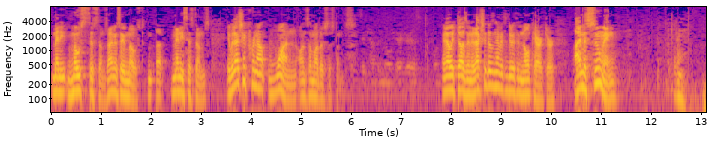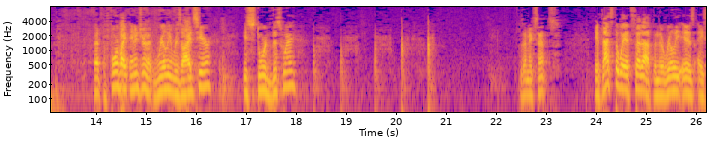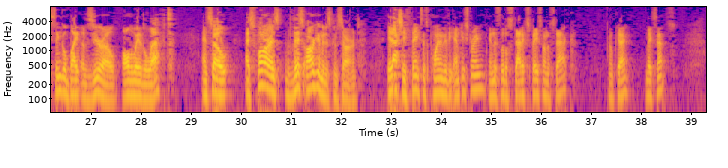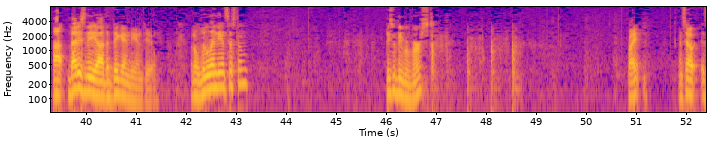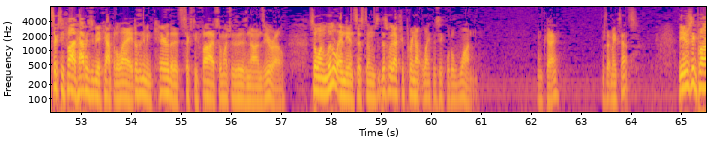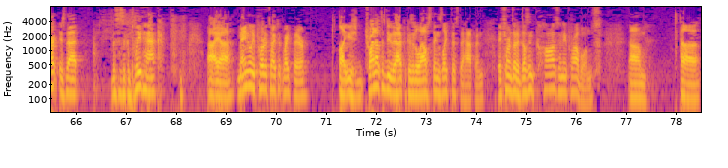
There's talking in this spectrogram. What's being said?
many most systems. I'm going to say most, uh, many systems. It would actually print out one on some other systems. Does it count the null character as one? No, it doesn't. It actually doesn't have to do with the null character. I'm assuming that the four byte integer that really resides here is stored this way. Does that make sense? If that's the way it's set up, then there really is a single byte of zero all the way to the left. And so, as far as this argument is concerned, it actually thinks it's pointing to the empty string in this little static space on the stack. Okay? Makes sense? Uh, that is the, uh, the big endian view. In a little endian system, these would be reversed. Right? And so 65 happens to be a capital A. It doesn't even care that it's 65 so much as it is non-zero. So on little endian systems, this would actually print out length is equal to 1. Okay? Does that make sense? The interesting part is that this is a complete hack. I uh, manually prototyped it right there. Uh, you should try not to do that because it allows things like this to happen. It turns out it doesn't cause any problems. Um, uh,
